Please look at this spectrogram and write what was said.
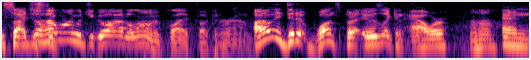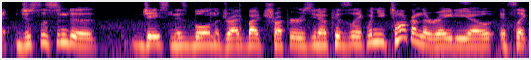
so I just, So how like, long would you go out alone and fly fucking around? I only did it once, but it was like an hour, Uh-huh. and just listen to Jason Isbell and the drive-by truckers. You know, because like when you talk on the radio, it's like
